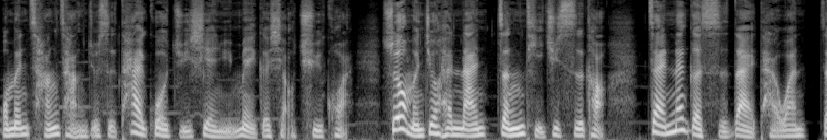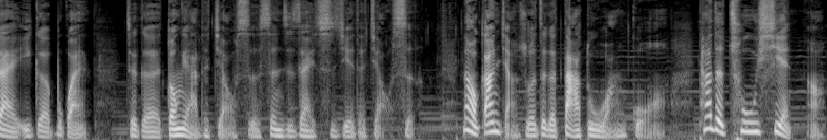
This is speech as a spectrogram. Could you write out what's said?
我们常常就是太过局限于每个小区块，所以我们就很难整体去思考，在那个时代，台湾在一个不管这个东亚的角色，甚至在世界的角色。那我刚刚讲说，这个大肚王国它的出现啊，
